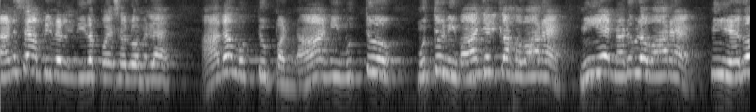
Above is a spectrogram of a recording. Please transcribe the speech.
மனுஷன் அப்படின்ற ரீதியில போய் சொல்லுவோம் இல்ல. அத முத்து பண்ணா நீ முத்து முத்து நீ மாஞ்சரிக்காக வார. நீ ஏன் நடுவுல வார. நீ ஏதோ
